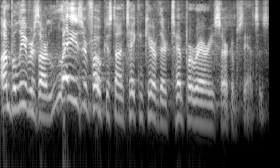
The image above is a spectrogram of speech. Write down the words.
unbelievers are laser focused on taking care of their temporary circumstances.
